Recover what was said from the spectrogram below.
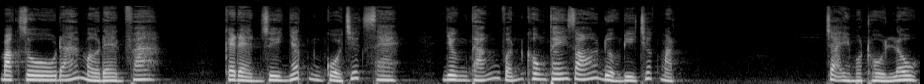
Mặc dù đã mở đèn pha, Cái đèn duy nhất của chiếc xe, Nhưng Thắng vẫn không thấy rõ đường đi trước mặt. Chạy một hồi lâu,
